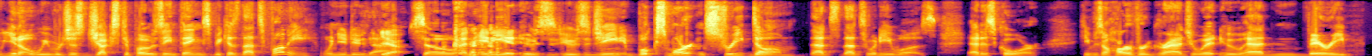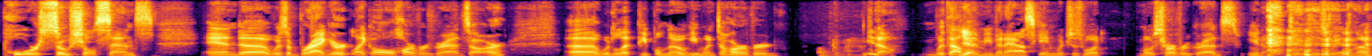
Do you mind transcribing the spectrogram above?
you know, we were just juxtaposing things because that's funny when you do that. Yeah. So an idiot who's who's a genius, book smart and street dumb. That's that's what he was at his core. He was a Harvard graduate who had very poor social sense and uh, was a braggart like all Harvard grads are. Uh, would let people know he went to Harvard, you know, without Yeah. them even asking, which is what most Harvard grads, you know, do, as we all know.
